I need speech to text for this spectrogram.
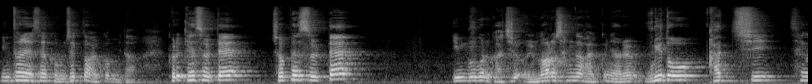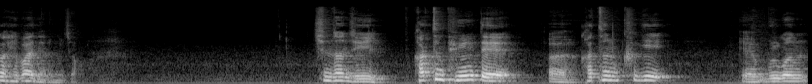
인터넷에 검색도 할 겁니다. 그렇게 했을 때 접했을 때 이 물건의 가치를 얼마로 생각할 거냐를 우리도 같이 생각해 봐야 되는 거죠. 침산 제일 같은 평형대 어, 같은 크기의 물건이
